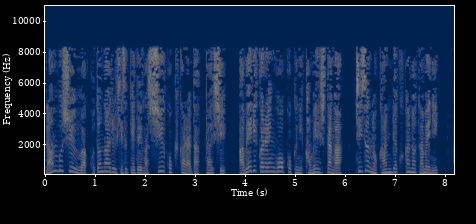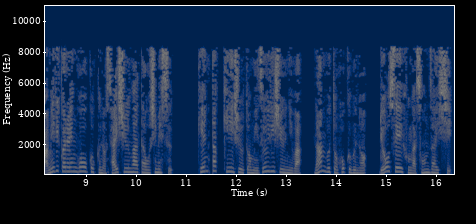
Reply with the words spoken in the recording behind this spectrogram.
南部州は異なる日付で合衆国から脱退し、アメリカ連合国に加盟したが、地図の簡略化のために、アメリカ連合国の最終型を示す。ケンタッキー州とミズーリ州には、南部と北部の両政府が存在し、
